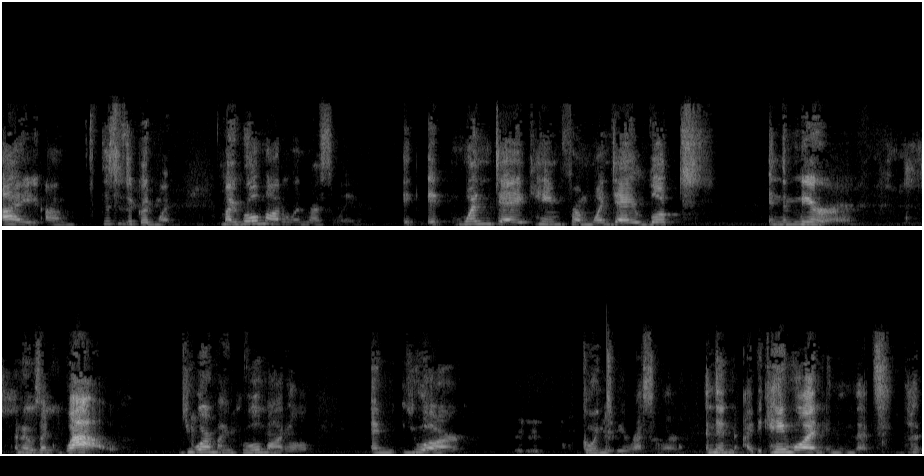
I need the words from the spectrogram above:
I um this is a good one. my role model in wrestling. It, it one day came from one day I looked in the mirror and I was like, wow, you are my role model and you are going to be a wrestler. And then I became one and then that's the,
